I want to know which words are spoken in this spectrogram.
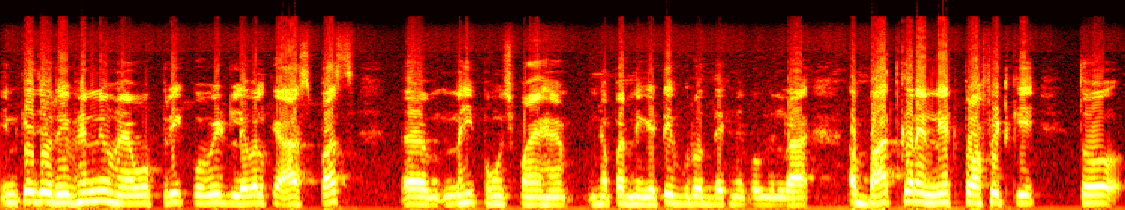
इनके जो रेवेन्यू है, वो प्री कोविड लेवल के आसपास नहीं पहुँच पाए हैं। यहाँ पर निगेटिव ग्रोथ देखने को मिल रहा है। अब बात करें नेट प्रॉफिट की तो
